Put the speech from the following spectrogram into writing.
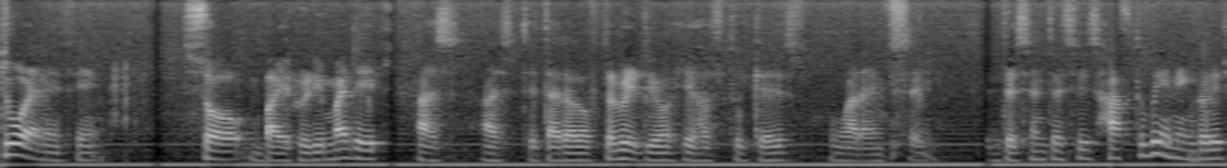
to anything. So by reading my lips, as, as the title of the video, he has to guess what I'm saying. The sentences have to be in English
